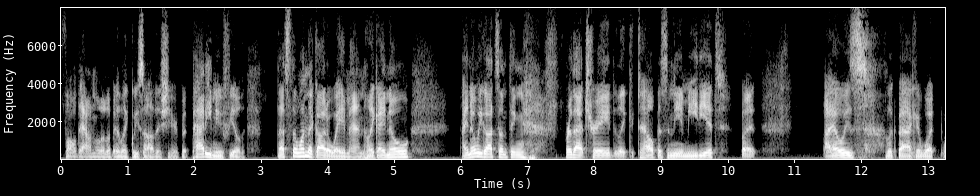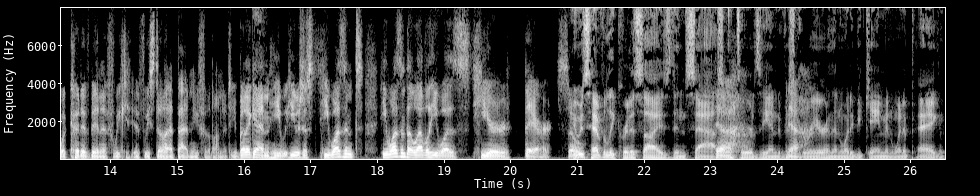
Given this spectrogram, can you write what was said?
fall down a little bit like we saw this year. But Patty Neufeld, that's the one that got away, man. Like I know, I know we got something for that trade, like to help us in the immediate, but I always look back at what, what could have been if we if we still had Pat Neufeld on the team. But again, he he was just he wasn't he wasn't the level he was here there. So he was heavily criticized in Sask yeah. towards the end of his yeah. career, and then what he became in Winnipeg and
